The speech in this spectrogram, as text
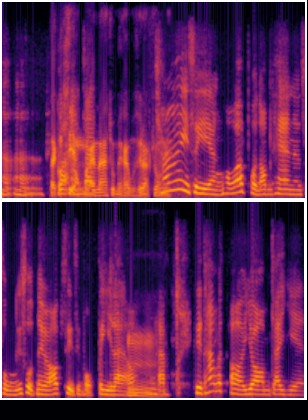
นะอ่าแต่ก็เสี่ยงอาจมาจะกนะถูกไหมครับคุณศิรักษ์ช่วงนี้ ใช่เสี่ยง เพราะว่าผลตอบแทนน่ะสูงที่สุดในรอบ 46 ปีแล้วอืมนะครับคือถ้าว่าเอ่อยอมใจเย็น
